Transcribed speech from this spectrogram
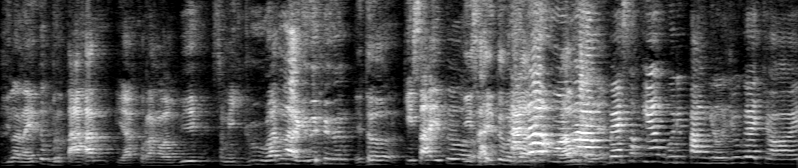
Gila, nah itu bertahan ya kurang lebih semingguan lah gitu kan. Itu Kisah itu. kisah itu Karena bertahan mohon lama maaf ya. besoknya gue dipanggil juga coy.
